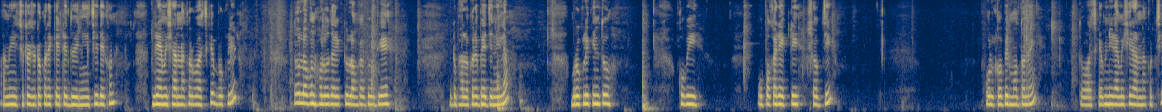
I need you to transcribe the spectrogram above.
আমি ছোট ছোট করে কেটে ধুয়ে নিয়েছি, দেখুন। নিরামিষ রান্না করব আজকে ব্রুকলির। তো লবণ, হলুদ আর একটু লঙ্কা গুঁড়ো দিয়ে একটু ভালো করে ভেজে নিলাম। ব্রুকলি কিন্তু খুবই উপকারী একটি সবজি। ফুলকপির মতো নেই। তো আজকে আমি নিরামিষই রান্না করছি।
